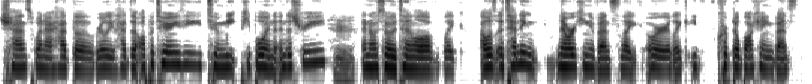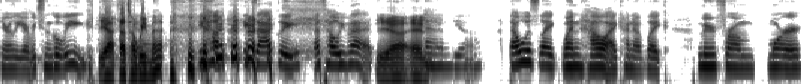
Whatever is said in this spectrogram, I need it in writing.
chance when I had the really had the opportunity to meet people in the industry Mm, and also attend a lot of like I was attending networking events like or like e- crypto blockchain events nearly every single week. yeah, that's how we met. yeah, exactly. That's how we met. Yeah, and And yeah, that was like when how I kind of like moved from more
